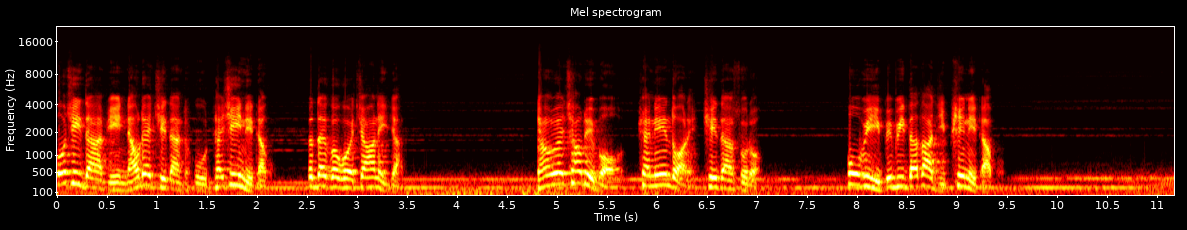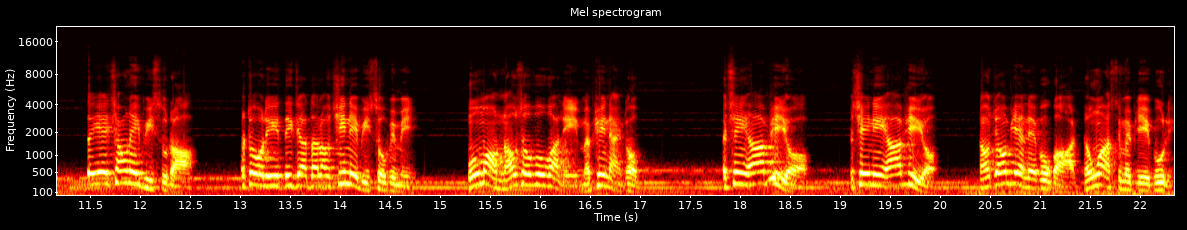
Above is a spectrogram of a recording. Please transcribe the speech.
ကိုချီတံအပြင်နောက်တဲ့ခြေတံတစ်ခုထက်ရှိနေတော့တသက်ကောကောကြားနေကြညောင်ရွယ်6တွေပေါ်ဖြန်နှင်းသွားတယ်ခြေတံဆိုတော့ပို့ပြီးပြပြတတ်တကြီးဖြစ်နေတာပေါ့ တရေချောင်းနေပြီဆိုတာအတော်လေးတေချာတလောက်ချင်းနေပြီဆိုပေမယ့်မိုးမောင်နောက်ဆုံးဖို့ကလည်းမဖြစ်နိုင်တော့ဘူးအချိန်အားဖြည့်ရောအချိန်နေအားဖြည့်ရောနောက်ကျောင်းပြန်လဲဖို့ကလုံးဝအဆင်မပြေဘူးလေ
